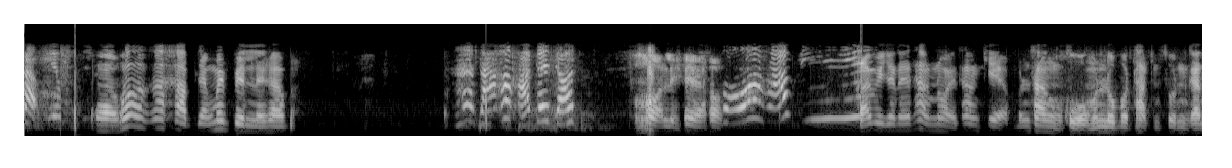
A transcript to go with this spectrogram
ขับเร็วเออพ่อก็ขับยังไม่เป็นเลยครับตาเขาขับได้จอดพอแล้ว โอ้ครั บอีกครับอีกจะในทางหน่อยทางแคบมันทางโค้งมันโรบทัดชนกัน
